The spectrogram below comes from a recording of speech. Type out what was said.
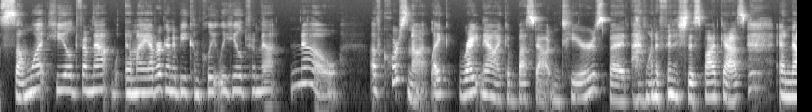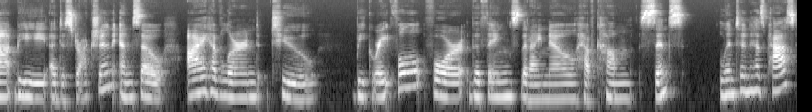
somewhat healed from that. Am I ever going to be completely healed from that? No. Of course not. Like right now, I could bust out in tears, but I want to finish this podcast and not be a distraction. And so I have learned to be grateful for the things that I know have come since Linton has passed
